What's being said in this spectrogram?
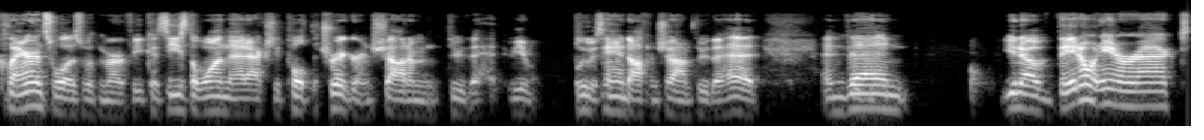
Clarence was with Murphy because he's the one that actually pulled the trigger and shot him through the head. He blew his hand off and shot him through the head. And then you know they don't interact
